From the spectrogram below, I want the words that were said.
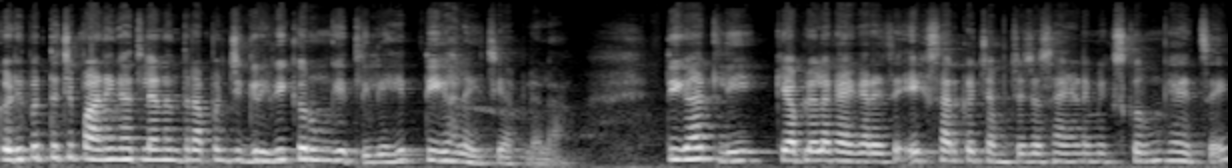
कढीपत्त्याची पाणी घातल्यानंतर आपण जी ग्रेव्ही करून घेतलेली आहे ती घालायची आपल्याला. ती घातली की आपल्याला काय करायचं? एकसारखं चमच्याच्या साह्याने मिक्स करून घ्यायचं आहे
